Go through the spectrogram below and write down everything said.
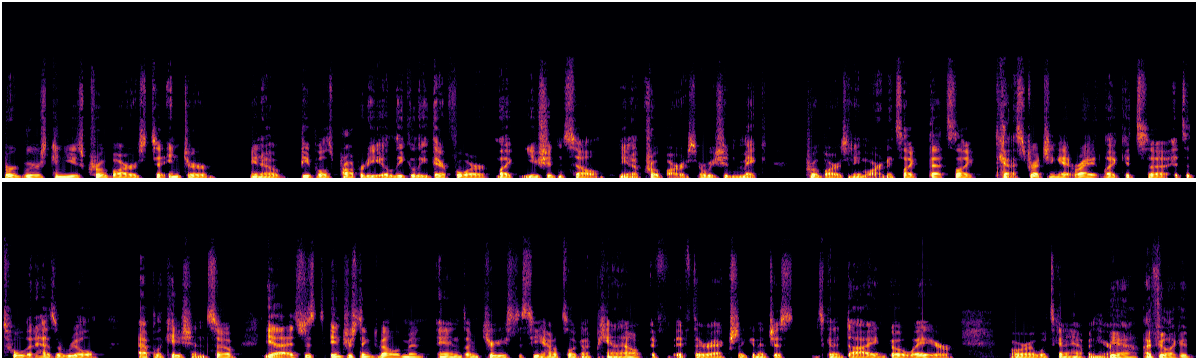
Burglars can use crowbars to enter you know people's property illegally therefore like you shouldn't sell you know crowbars or we shouldn't make crowbars anymore and it's like that's like kind of stretching it right like it's a it's a tool that has a real application. So yeah, it's just interesting development, and I'm curious to see how it's all going to pan out. If if they're actually going to just it's going to die and go away, or or what's going to happen here. Yeah, I feel like it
